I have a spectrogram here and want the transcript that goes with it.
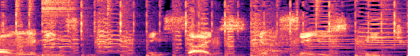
Paulo Leminski, ensaios e anseios críticos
